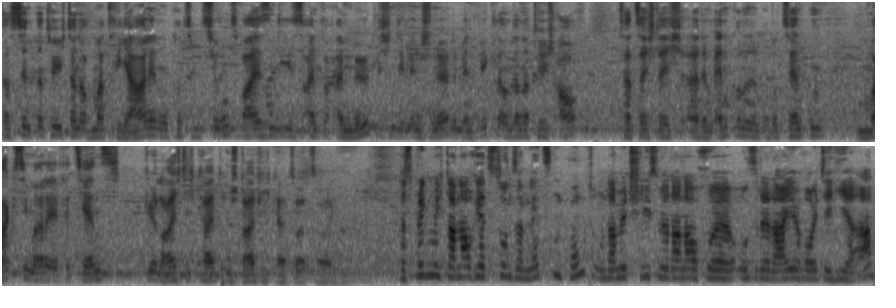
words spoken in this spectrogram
das sind natürlich dann auch Materialien und Konstruktionsweisen, die es einfach ermöglichen, dem Ingenieur, dem Entwickler und dann natürlich auch tatsächlich äh, dem Endkunden, dem Produzenten, maximale Effizienz für Leichtigkeit und Steifigkeit zu erzeugen. Das bringt mich dann auch jetzt zu unserem letzten Punkt und damit schließen wir dann auch äh, unsere Reihe heute hier ab.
